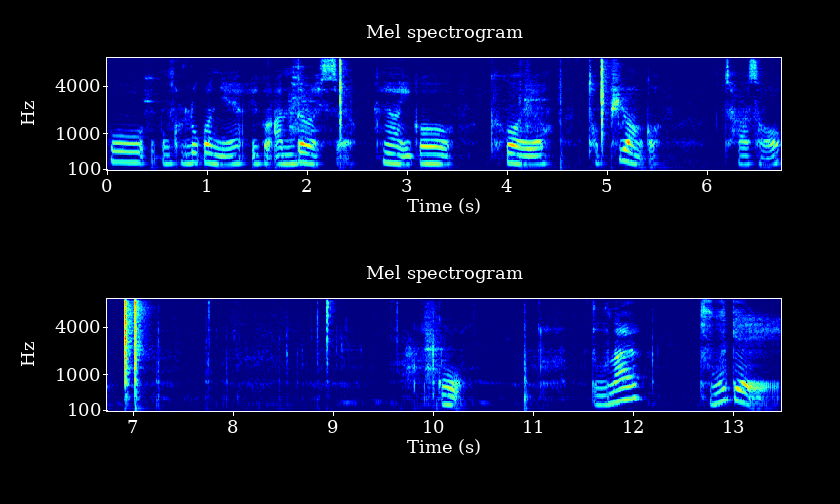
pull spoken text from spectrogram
그리고 이건 글루건이에요. 이거 안 들어 있어요. 그냥 이거 그거예요. 더 필요한 거. 자석 그리고 눈알 두 개.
